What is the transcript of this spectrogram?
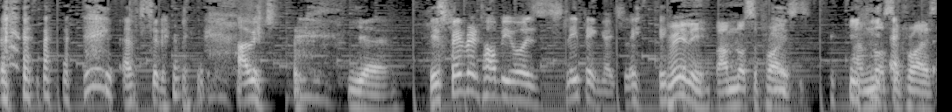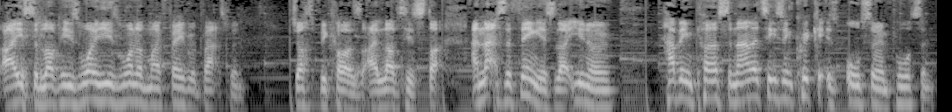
absolutely. I mean, yeah. His favorite hobby was sleeping. Actually, Really, I'm not surprised. I'm not Yeah. surprised. I used to love. He's one. He's one of my favorite batsmen, just because I loved his stuff. And that's the thing is like you know, having personalities in cricket is also important.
